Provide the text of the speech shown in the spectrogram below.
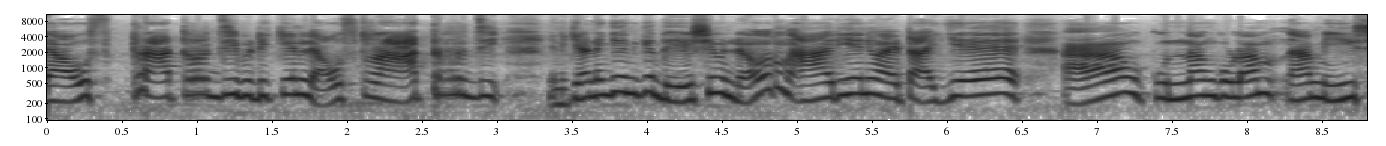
ലവ് സ്ട്രാറ്റർജി പിടിക്കാൻ ലവ് സ്ട്രാറ്റർജി. എനിക്കാണെങ്കിൽ എനിക്ക് ദേഷ്യമില്ല. ഓ, ആര്യനുമായിട്ട് അയ്യേ ആ കുന്നംകുളം ആ മീശ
